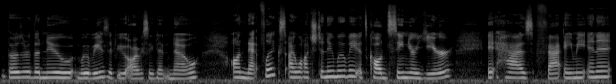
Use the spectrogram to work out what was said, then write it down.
those are the new movies if you obviously didn't know. On Netflix, I watched a new movie. It's called Senior Year. It has Fat Amy in it,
